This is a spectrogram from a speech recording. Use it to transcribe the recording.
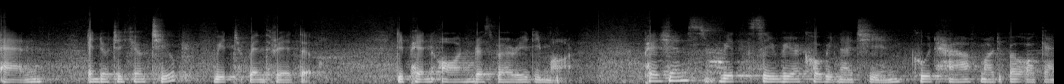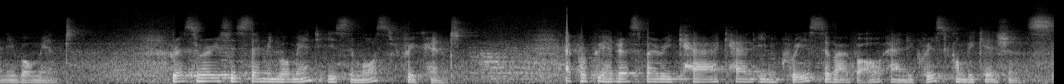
and endotracheal tube with ventilator depend on respiratory demand. Patients with severe COVID-19 could have multiple organ involvement. Respiratory system involvement is the most frequent. Appropriate respiratory care can increase survival and decrease complications.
